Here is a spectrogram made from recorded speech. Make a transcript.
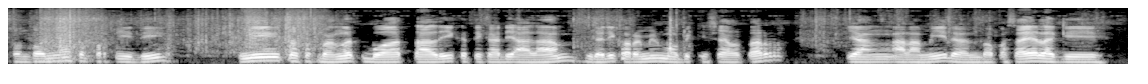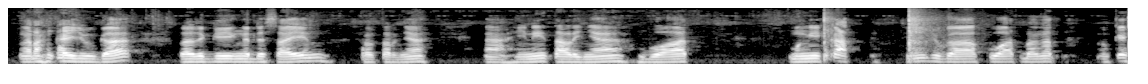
contohnya seperti ini ini cocok banget buat tali ketika di alam. Jadi Karomin mau bikin shelter yang alami dan bapak saya lagi ngerangkai juga lagi ngedesain shelternya. Nah ini talinya buat mengikat. Ini juga kuat banget. Oke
